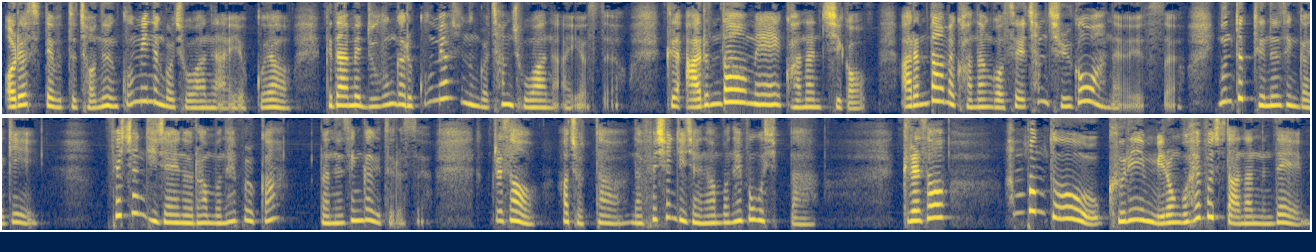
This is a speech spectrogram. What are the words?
어렸을 때부터 저는 꾸미는 걸 좋아하는 아이였고요. 그 다음에 누군가를 꾸며주는 걸 참 좋아하는 아이였어요. 그 아름다움에 관한 직업, 아름다움에 관한 것을 참 즐거워하는 아이였어요. 문득 드는 생각이 패션 디자이너를 한번 해볼까? 라는 생각이 들었어요. 그래서, 아, 좋다. 나 패션 디자이너 한번 해보고 싶다. 그래서 한 번도 그림 이런 거 해보지도 않았는데,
